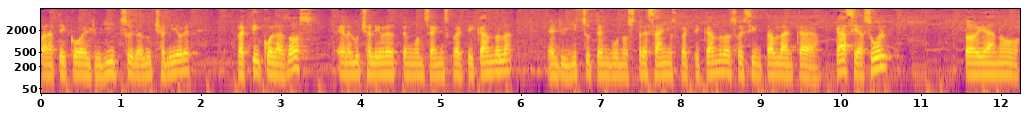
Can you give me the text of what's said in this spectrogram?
fanático del jiu-jitsu y la lucha libre. Practico las dos. En la lucha libre tengo 11 años practicándola. El jiu-jitsu tengo unos 3 años practicándola. Soy cinta blanca casi azul. Todavía no,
